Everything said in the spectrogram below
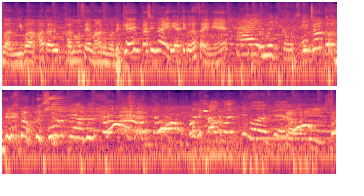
番2番当たる可能性もあるので喧嘩しないでやってくださいねはい。無理かもしれない。ちょっと無理かもしボールペンある。これ頑張ってもらって。れないかわいいでしょ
